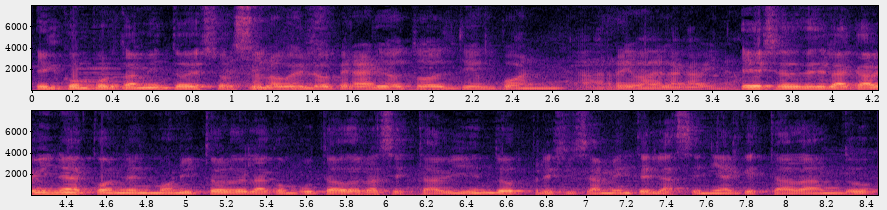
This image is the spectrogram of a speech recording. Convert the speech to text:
el comportamiento de esos Eso lo ve el operario todo el tiempo en, arriba de la cabina. Eso desde la cabina con el monitor de la computadora se está viendo precisamente la señal que está dando.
